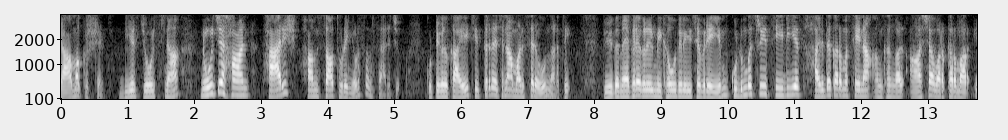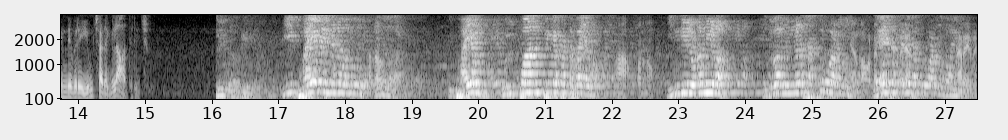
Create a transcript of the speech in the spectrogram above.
Ramakrishnan B S Jyotsna Noorjahan Harish Hamsa തുടങ്ങിയവർ സംസാരിച്ചു. കുട്ടികൾക്കായി ചിത്രരചനാ മത്സരവും നടത്തി. വിവിധ മേഖലകളിൽ മികവ് തെളിയിച്ചവരെയും കുടുംബശ്രീ സി ഡി എസ് ഹരിതകർമ്മസേന അംഗങ്ങൾ ആശാ വർക്കർമാർ എന്നിവരെയും ചടങ്ങിൽ ആദരിച്ചു. ഈ ഭയം എങ്ങനെ വന്നു ഭയം ഉൽപ്പാദിപ്പിക്കപ്പെട്ട ഭയമാണ്. ഇന്ത്യയിലുടനീളം ഇതുവരെ നിങ്ങളുടെ ശത്രുവാണെന്നും ദേശത്തിന്റെ ശത്രുവാണെന്നും പറയുന്നു.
